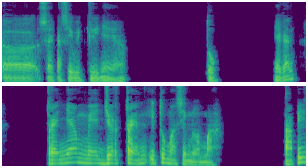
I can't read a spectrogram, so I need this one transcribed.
uh, saya kasih weekly-nya ya. Tuh. Ya kan? Trennya major trend itu masih melemah. Tapi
